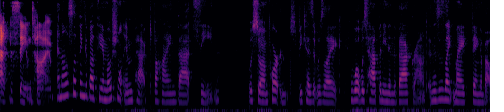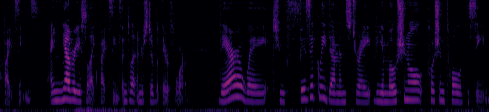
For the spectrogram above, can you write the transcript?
at the same time. And also think about the emotional impact behind that scene was so important because it was like what was happening in the background. And this is like my thing about fight scenes. I never used to like fight scenes until I understood what they were for. They are a way to physically demonstrate the emotional push and pull of the scene.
